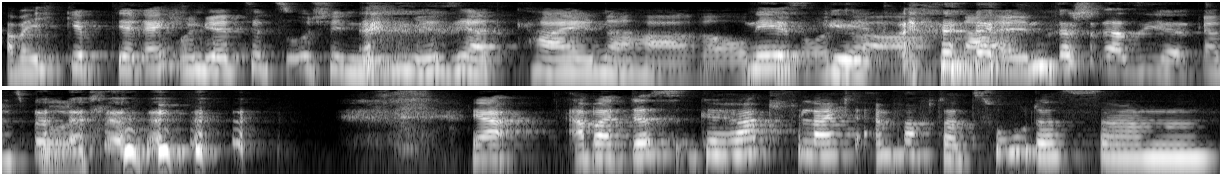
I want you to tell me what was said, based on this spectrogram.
Aber ich gebe dir recht. Und jetzt sitzt Uschi neben mir, sie hat keine Haare auf nee, den es geht. Unterarmen. Nein, Frisch rasiert. ganz blond. Ja, aber das gehört vielleicht einfach dazu. Das ähm,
